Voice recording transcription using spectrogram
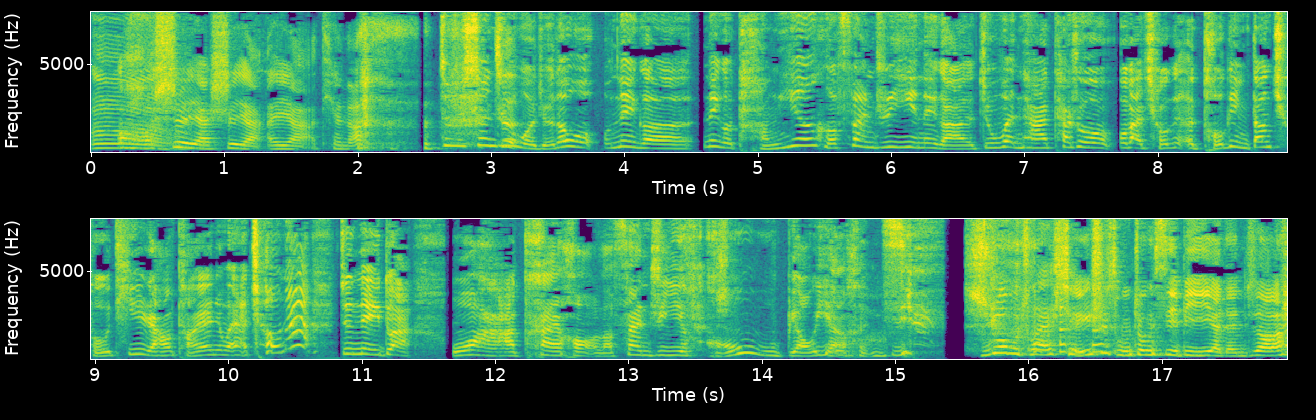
嗯，哦，是呀，是呀，哎呀，天哪！就是甚至我觉得我那个那个唐嫣和范志毅那个就问他，他说我把球给投给你当球踢，然后唐嫣就问他球呢？就那一段，哇，太好了！范志毅毫无表演痕迹，说不出来谁是从中戏毕业的，你知道吧？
